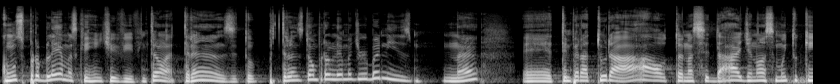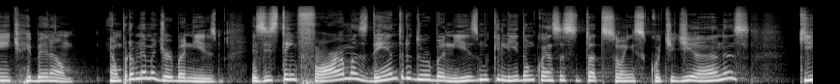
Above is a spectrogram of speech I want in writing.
com os problemas que a gente vive. Então, é trânsito, trânsito é um problema de urbanismo, né? É, temperatura alta na cidade, nossa, muito quente, Ribeirão é um problema de urbanismo. Existem formas dentro do urbanismo que lidam com essas situações cotidianas que,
